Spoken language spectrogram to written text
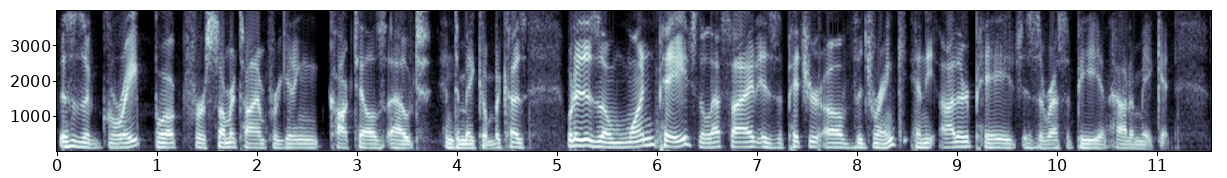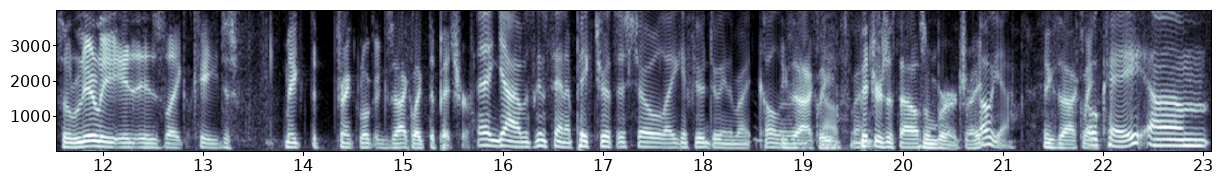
this is a great book for summertime for getting cocktails out and to make them. Because what it is on one page, the left side is a picture of the drink, and the other page is the recipe and how to make it. So literally, it is like okay, you just make the drink look exactly like the picture. And yeah, I was gonna send a picture to show like if you're doing the right color. Exactly. stuff, right? Picture's a thousand words, right? Oh yeah. Exactly. Okay. Um,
